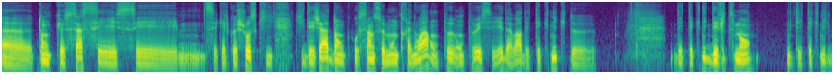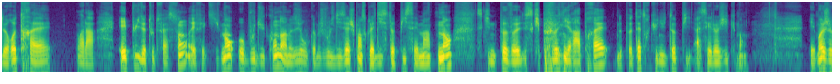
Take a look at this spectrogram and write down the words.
Euh, donc ça, c'est quelque chose qui, déjà, au sein de ce monde très noir, on peut, essayer d'avoir des techniques de techniques d'évitement, des techniques de retrait, voilà. Et puis, de toute façon, effectivement, au bout du compte, dans la mesure où, comme je vous le disais, je pense que la dystopie, c'est maintenant, ce qui peut venir après ne peut être qu'une utopie, assez logiquement. Et moi, je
